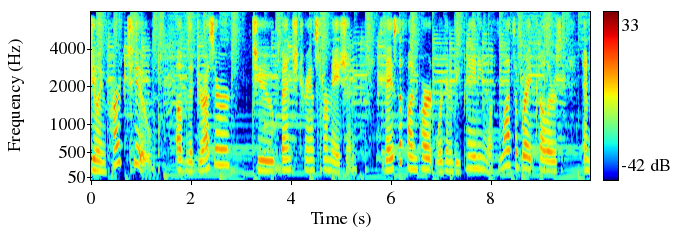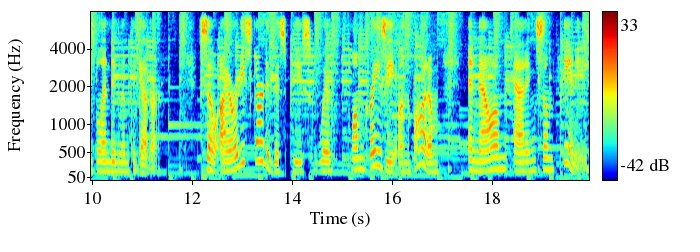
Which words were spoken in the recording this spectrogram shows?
doing part two of the dresser to bench transformation. Today's the fun part. We're going to be painting with lots of bright colors and blending them together. So I already started this piece with Plum Crazy on the bottom and now I'm adding some peony.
